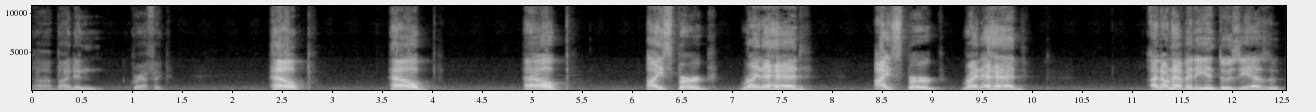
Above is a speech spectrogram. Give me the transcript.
uh, Biden graphic. Help! Help! Help! Iceberg! Right ahead! Iceberg! Right ahead! I don't have any enthusiasm.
